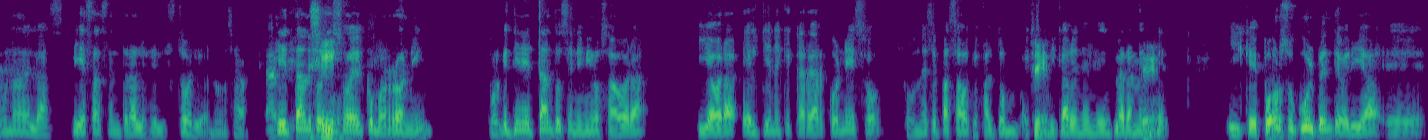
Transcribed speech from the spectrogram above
una de las piezas centrales de la historia, ¿no? O sea, ah, ¿qué tanto hizo él como Ronin? ¿Por qué tiene tantos enemigos ahora? Y ahora él tiene que cargar con eso, con ese pasado que faltó explicar en Endgame claramente y que por su culpa, en teoría, eh,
